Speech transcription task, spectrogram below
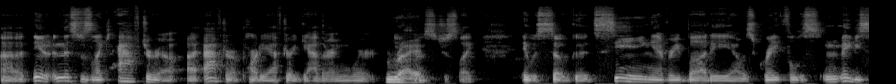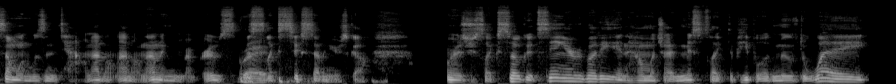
uh, you know, and this was like after a uh, after a party, after a gathering where right. know, it's just like it was so good seeing everybody. I was grateful to maybe someone was in town. I don't I don't I don't even remember. It was, right. was like six seven years ago. Where it's just like so good seeing everybody and how much I missed like the people had moved away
